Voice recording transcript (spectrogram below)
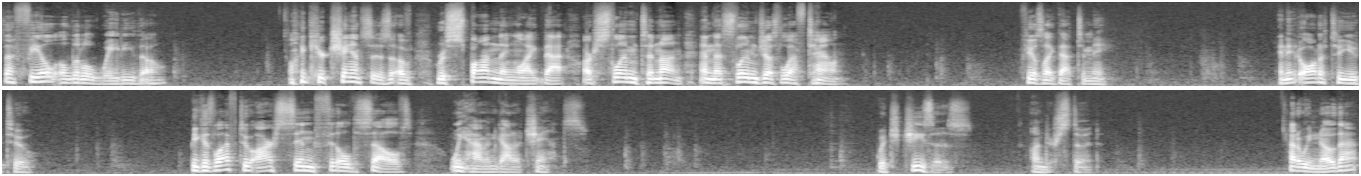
Does that feel a little weighty, though? Like your chances of responding like that are slim to none, and that Slim just left town. Feels like that to me. And it ought to you too. Because left to our sin filled selves, we haven't got a chance which Jesus understood. How do we know that?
